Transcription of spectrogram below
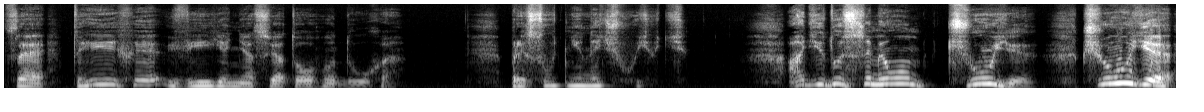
Це тихе віяння Святого Духа. Присутні не чують. А дідусь Симеон чує, чує,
